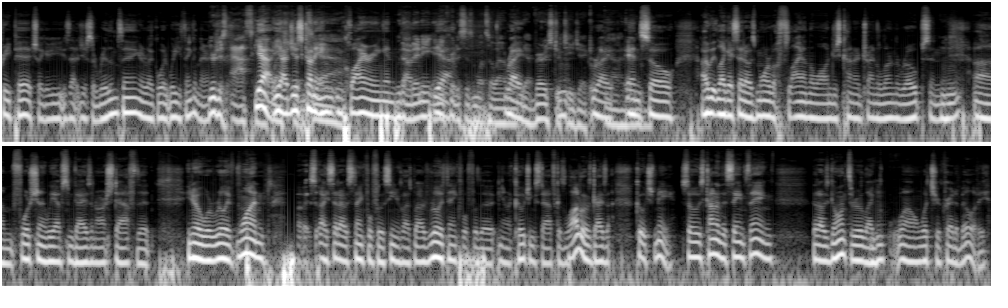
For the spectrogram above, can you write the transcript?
pre-pitch. Like, are you, is that just a rhythm thing, or like what what are you thinking there? You're just asking. yeah, yeah, just kind of yeah. inquiring and without any, any Yeah. criticism whatsoever. Right. Yeah, very strategic. right Yeah, and so i would like i said i was more of a fly on the wall and just kind of trying to learn the ropes and Mm-hmm. um, fortunately we have some guys on our staff that you know were really one i said i was thankful for the senior class but i was really thankful for the you know the coaching staff because a lot of those guys coached me so it was kind of the same thing that i was going through like well what's your credibility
